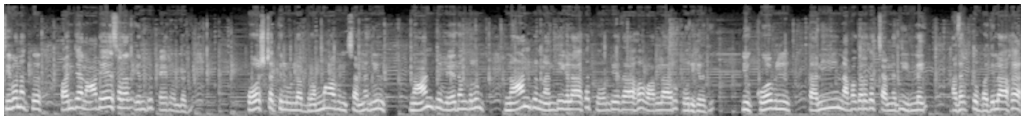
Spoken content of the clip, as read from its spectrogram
சிவனுக்கு பஞ்சநாதேஸ்வரர் என்று பெயர் வந்தது. கோஷ்டத்தில் உள்ள பிரம்மாவின் சன்னதியில் நான்கு வேதங்களும் நான்கு நந்திகளாக தோன்றியதாக வரலாறு கூறுகிறது. இக்கோவிலில் தனி நவகிரக சன்னதி இல்லை. அதற்கு பதிலாக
